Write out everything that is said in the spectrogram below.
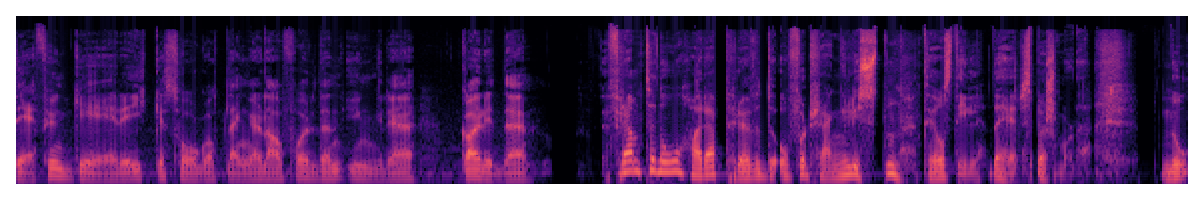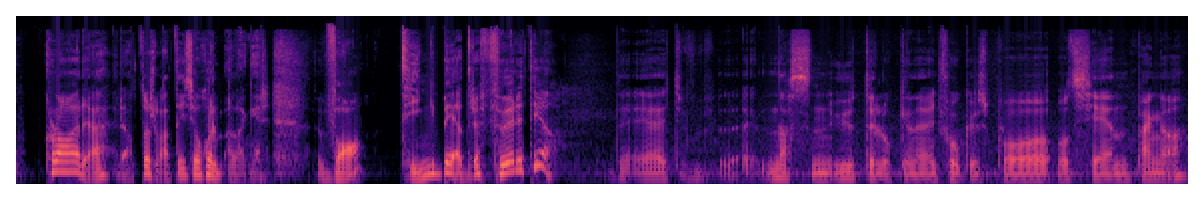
det fungerer ikke så godt lenger da for den yngre garde. Frem til nå har jeg prøvd å fortrenge lysten til å stille dette spørsmålet. Nå klarer jeg rett og slett ikke å holde meg lenger. Var ting bedre før i tida? Det er et, nesten utelukkende et fokus på å tjene penger.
